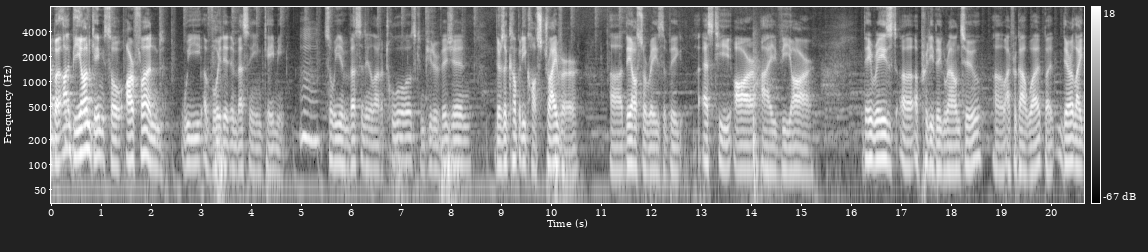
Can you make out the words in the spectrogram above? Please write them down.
but uh, beyond gaming, so our fund we avoided investing in gaming. Mm. So we invested in a lot of tools, computer vision. There's a company called STRIVR. Uh, they also raised a big S T R I V R they raised a, a pretty big round too. Uh, I forgot what, but they're like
